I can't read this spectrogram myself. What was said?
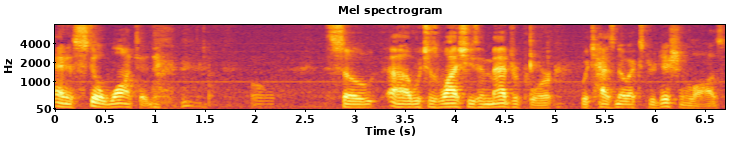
and is still wanted. So, uh, which is why she's in Madripoor, which has no extradition laws.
